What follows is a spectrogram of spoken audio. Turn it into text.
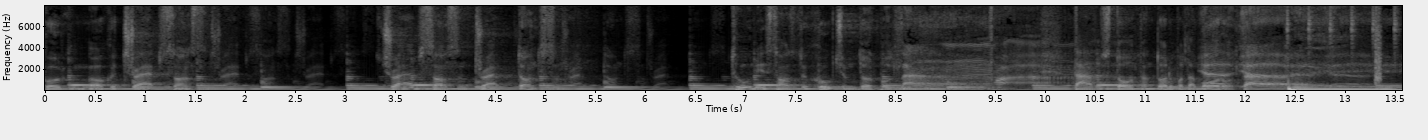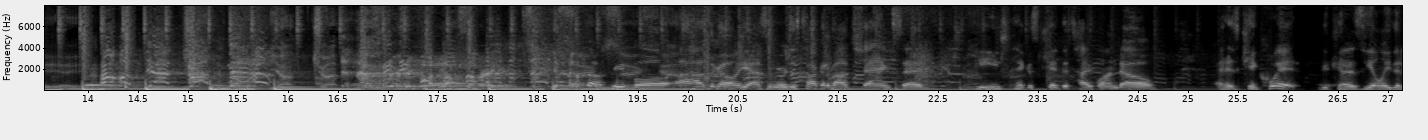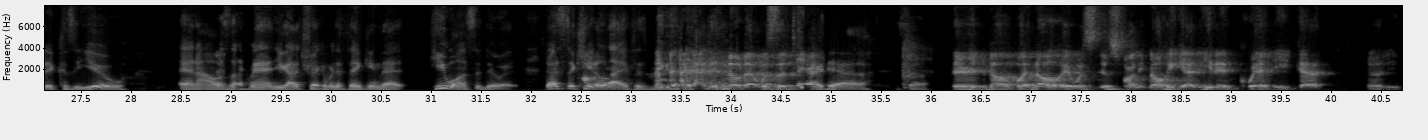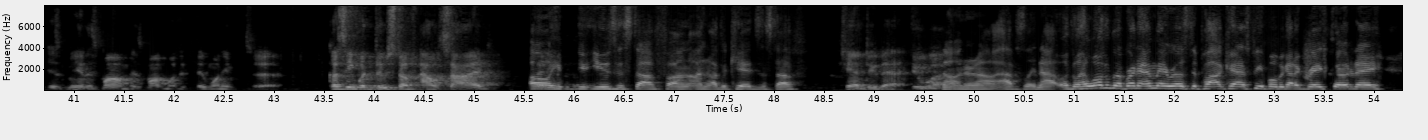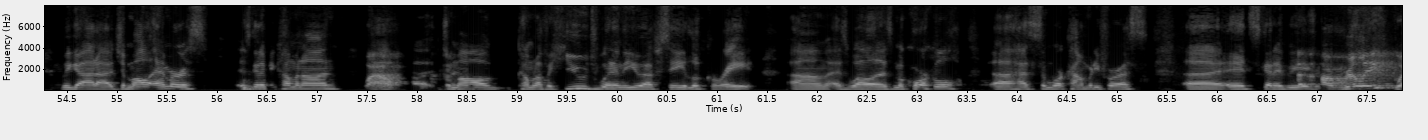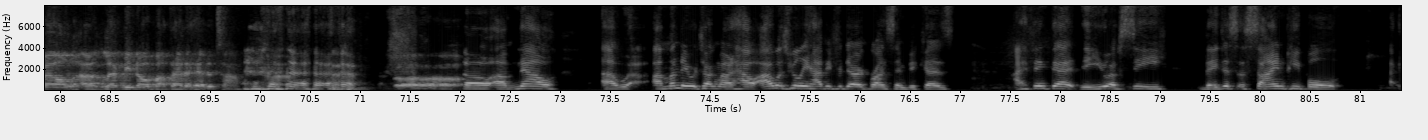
Хөрхөн охид trap сонсон Trap сонсон trap донсон Түүний сонсдог хөгжим дур булаан Дагаж дуулан дур булаа мууруулаа What's up, people? Uh, how's it going? Yeah, so we were just talking about Shang said he used to take his kid to Taekwondo, and his kid quit because he only did it because of you. And I was like, man, you got to trick him into thinking that he wants to do it. That's the key to life. His biggest I didn't know that was the key. idea. So There, you go. But no, it was it's funny. No, he got he didn't quit. He got uh, his, me and his mom. His mom wanted didn't want him to because he would do stuff outside. oh, he would use his stuff on, on other kids and stuff. Can't do that. Do what? No, no, no, absolutely not. Welcome to the Brandon MMA Roasted Podcast, people. We got a great show today. We got uh, Jamal Emmers is going to be coming on. Wow. Uh, Jamal coming off a huge win in the UFC, looked great. Um, as well as McCorkle uh, has some more comedy for us. Uh, it's going to be. Uh, really? Well, uh, let me know about that ahead of time. Oh. so um, now, uh, on Monday, we are talking about how I was really happy for Derek Brunson because I think that the UFC they just assign people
